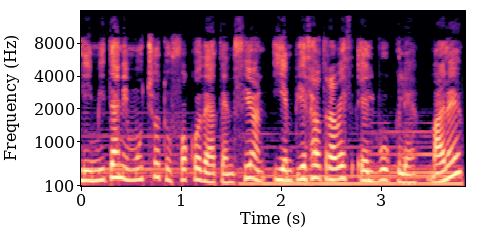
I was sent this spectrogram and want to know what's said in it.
limitan y mucho tu foco de atención y empieza otra vez el bucle, ¿vale?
